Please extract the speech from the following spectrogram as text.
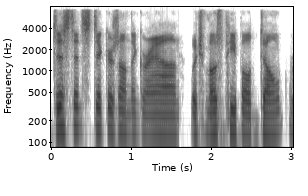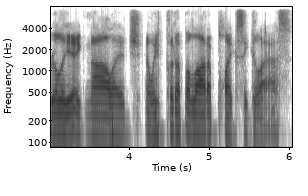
distance stickers on the ground, which most people don't really acknowledge. And we put up a lot of plexiglass.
